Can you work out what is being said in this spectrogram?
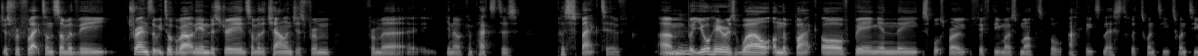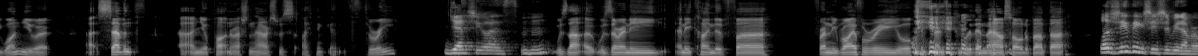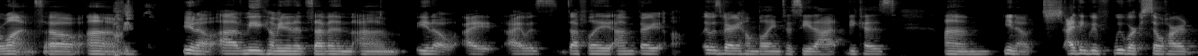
just reflect on some of the trends that we talk about in the industry and some of the challenges from from a you know a competitor's perspective. Um, mm-hmm. But you're here as well on the back of being in the Sports Pro 50 most marketable athletes list for 2021. You were at seventh uh, and your partner Ashlyn Harris was, I think, at three. Yeah, she was. Mm-hmm. Was that? Uh, was there any any kind of uh, friendly rivalry or contention within the household about that? Well, she thinks she should be number one. So, um, you know, uh, me coming in at seven, um, you know, I I was definitely um, very. It was very humbling to see that because, um, you know, I think we've we work so hard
